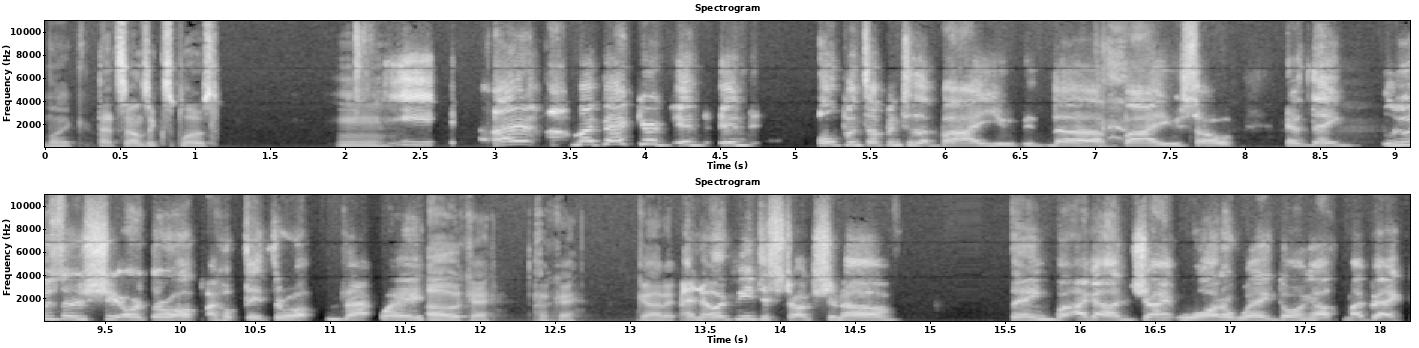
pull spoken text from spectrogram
Like, That sounds explosive. Mm. Yeah, I my backyard it, it opens up into the bayou, the bayou. So if they lose their shit or throw up, I hope they throw up that way. oh, okay. Okay. Got it. I know it'd be destruction of thing, but I got a giant waterway going off my back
